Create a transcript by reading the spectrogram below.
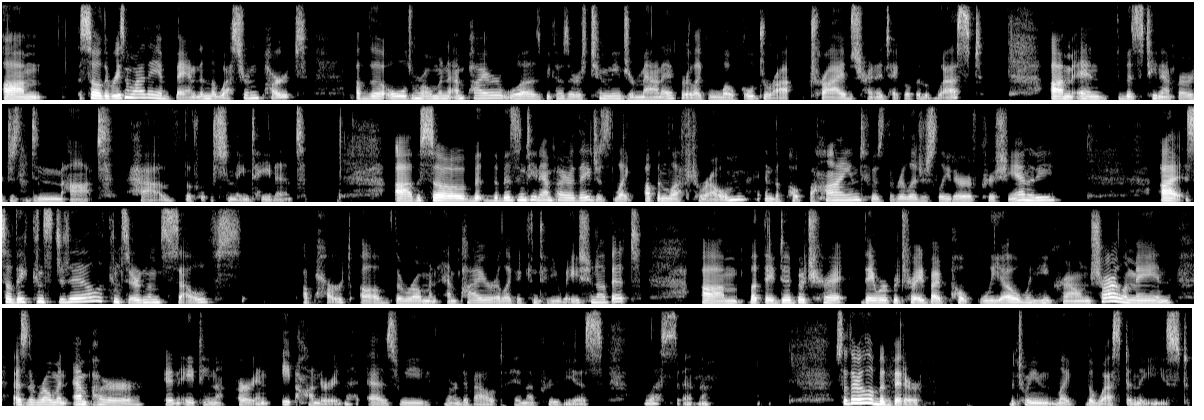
Um, so the reason why they abandoned the western part of the old Roman Empire was because there was too many Germanic or like local dra- tribes trying to take over the West. Um, and the Byzantine Empire just did not have the force to maintain it. Uh, so the Byzantine Empire, they just like up and left Rome and the Pope behind, who's the religious leader of Christianity. Uh, so they can still consider themselves a part of the Roman Empire, like a continuation of it. Um, but they did betray. They were betrayed by Pope Leo when he crowned Charlemagne as the Roman Emperor in 18 or in 800, as we learned about in a previous lesson. So they're a little bit bitter between like the west and the east.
